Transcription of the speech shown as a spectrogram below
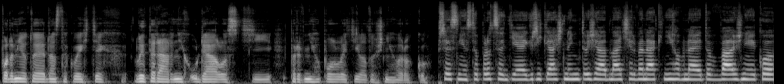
Podle mě to je jedna z takových těch literárních událostí prvního pololetí letošního roku. Přesně, 100%. Jak říkáš, není to žádná červená knihovna, je to vážně jako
